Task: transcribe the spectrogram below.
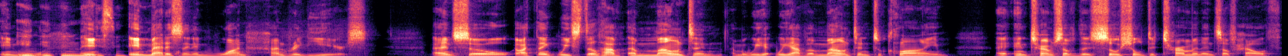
In, in, in medicine. in, in medicine in 100 years. And so I think we still have a mountain. I mean, we, we have a mountain to climb in terms of the social determinants of health.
